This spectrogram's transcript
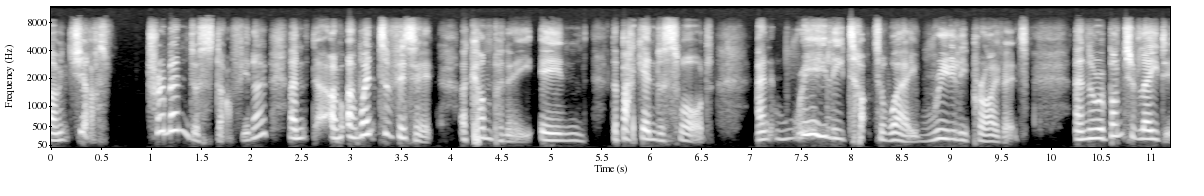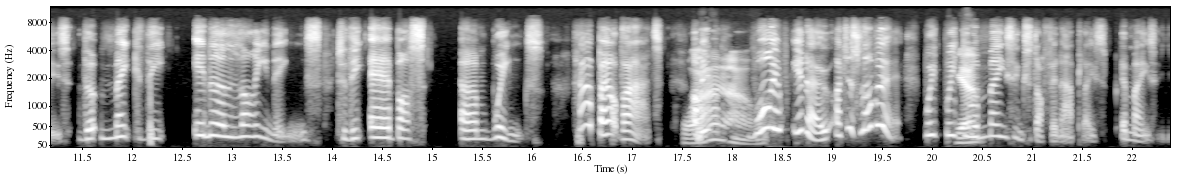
I mean, just tremendous stuff, you know. And I, I went to visit a company in the back end of Swad, and really tucked away, really private. And there were a bunch of ladies that make the inner linings to the Airbus um, wings. How about that? I mean, Wow. why? You know, I just love it. We we Yeah. do amazing stuff in our place. Amazing.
